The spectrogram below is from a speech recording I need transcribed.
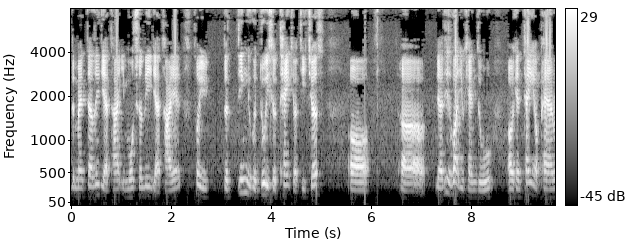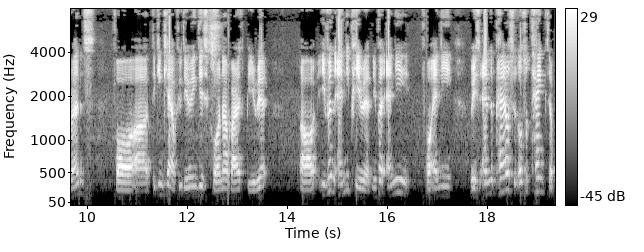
the mentally they are tired emotionally they are tired. So you the thing you could do is to thank your teachers or uh, yeah this is what you can do. Or you can thank your parents for uh, taking care of you during this coronavirus period. Or even any period even any for any ways and the parents should also thank the,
